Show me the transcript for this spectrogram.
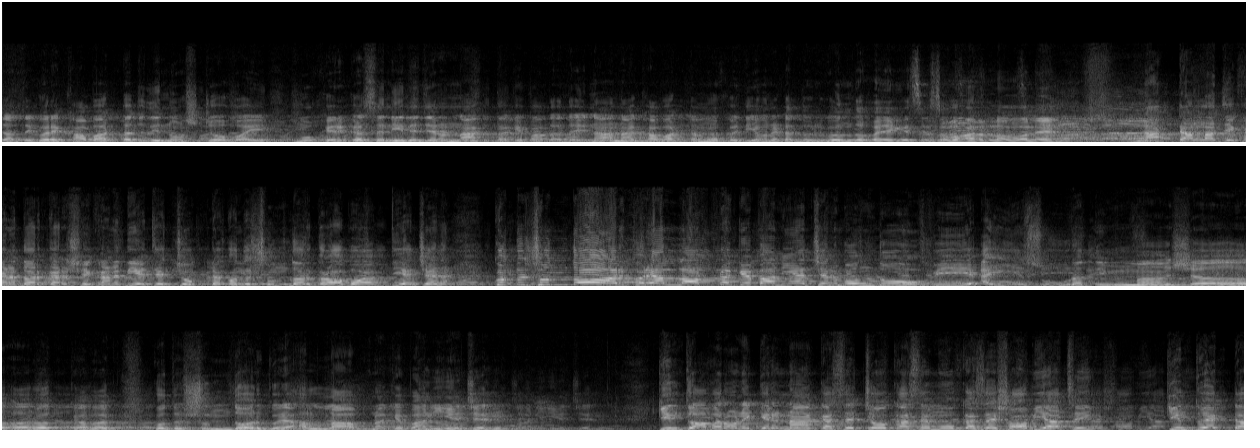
যাতে করে খাবারটা যদি নষ্ট হয়, মুখের কাছে নিলে যেন নাক তাকে বাধা দেয়। না না, খাবারটা মুখে দিয়ে এটা দুর্গন্ধ হয়ে গেছে, সুবহানাল্লাহ বলেন। নাকটা আল্লাহ যেখানে দরকার সেখানে দিয়েছে, চোখটা কত সুন্দর করে অবয়ব দিয়েছেন। কত সুন্দর করে আল্লাহ আপনাকে বানিয়েছেন বন্ধু। ফি আই সূরাতিম মা রাক্কাবাক কত সুন্দর করে আল্লাহ আপনাকে বানিয়েছেন। কিন্তু আবার অনেকের নাক আছে, চোখ আছে, মুখ আছে, সবই আছে। কিন্তু একটা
